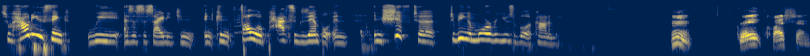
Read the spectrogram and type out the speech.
So how do you think we as a society can can follow path's example and and shift to to being a more reusable economy? Hmm great question.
